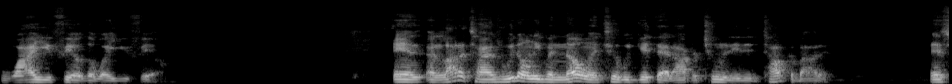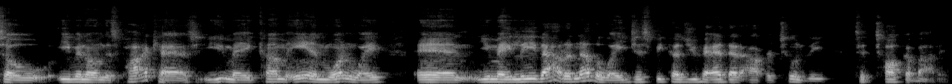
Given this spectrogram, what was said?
why you feel the way you feel. And a lot of times we don't even know until we get that opportunity to talk about it. And so, even on this podcast, you may come in one way and you may leave out another way just because you had that opportunity to talk about it.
